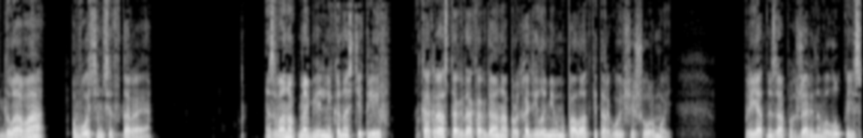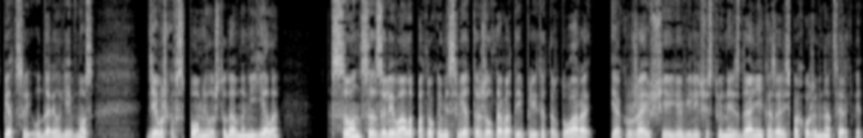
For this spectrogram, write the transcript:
Глава 82. Звонок мобильника настиг Лив как раз тогда, когда она проходила мимо палатки, торгующей шаурмой. Приятный запах жареного лука и специй ударил ей в нос. Девушка вспомнила, что давно не ела. Солнце заливало потоками света желтоватые плиты тротуара, и окружающие ее величественные здания казались похожими на церкви.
